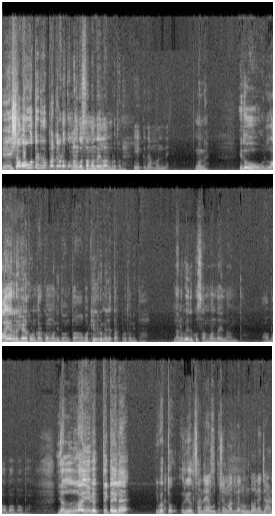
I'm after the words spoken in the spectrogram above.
ಈ ಶವ ಊತಿಡ್ರ ಪ್ರಕರಣಕ್ಕೂ ನನಗೂ ಸಂಬಂಧ ಇಲ್ಲ ಅಂದ್ಬಿಡ್ತಾನೆ. ಮೊನ್ನೆ. ಮೊನ್ನೆ. ಇದು ಲಾಯರ್ ಹೇಳ್ಕೊಂಡು ಕರ್ಕೊಂಡ್ ಬಂದಿದ್ದು ಅಂತ ವಕೀಲರ ಮೇಲೆ ಎತ್ತಾಕ್ಬಿಡ್ತಾನೆ ಈತ. ನನಗೂ ಇದಕ್ಕೂ ಸಂಬಂಧ ಇಲ್ಲ ಅಂತ. ಅಬಾ ಬಾ ಬಾ ಬಾ ಎಲ್ಲ ಈ ವ್ಯಕ್ತಿ ಕೈಲೇ ಇವತ್ತು ರಿಯಲ್ಸ್ ಅಂದ್ರೆ ಹುಚ್ಚನ್ ಮದ್ವೆಲ್ ಉಂಡೋನೆ ಜಾಣ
